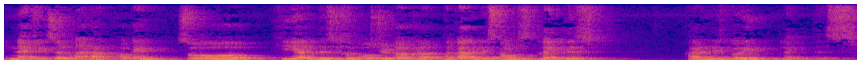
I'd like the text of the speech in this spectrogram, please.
in a fixed manner. Okay, so here this is a positive terminal. The current is comes like this. Current is going like this.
